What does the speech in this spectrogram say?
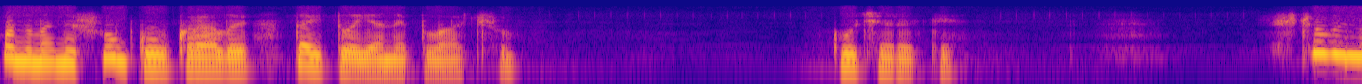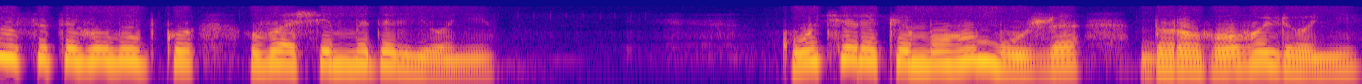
Он у мене шубку вкрали, та й то я не плачу. Кучерики. Що ви носите, голубко, у вашім медальйоні? Кучерики мого мужа, дорогого льоні.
